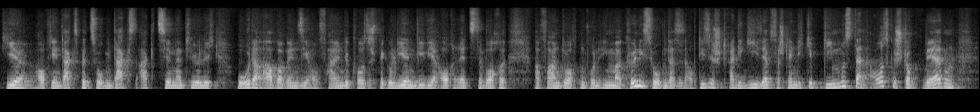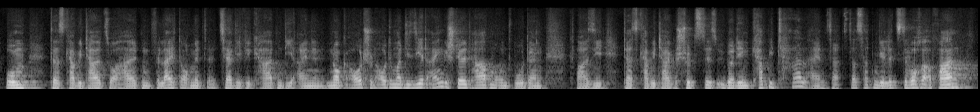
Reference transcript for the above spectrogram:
Hier auf den DAX bezogen DAX-Aktien natürlich oder aber wenn Sie auf fallende Kurse spekulieren, wie wir auch letzte Woche erfahren durften von Ingmar Königshofen, dass es auch diese Strategie selbstverständlich gibt, die muss dann ausgestoppt werden, um das Kapital zu erhalten. Vielleicht auch mit Zertifikaten, die einen Knockout schon automatisiert eingestellt haben und wo dann quasi das Kapital geschützt ist über den Kapitaleinsatz. Das hatten wir letzte Woche erfahren.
